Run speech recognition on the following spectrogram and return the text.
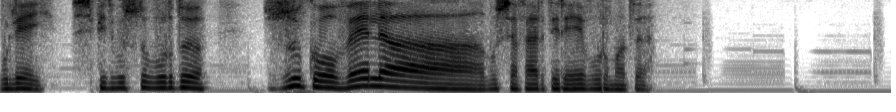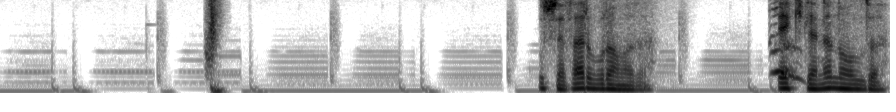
Voley. Speed boost'u vurdu. Zuko Vela. Bu sefer direğe vurmadı. Bu sefer vuramadı. Beklenen oldu.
